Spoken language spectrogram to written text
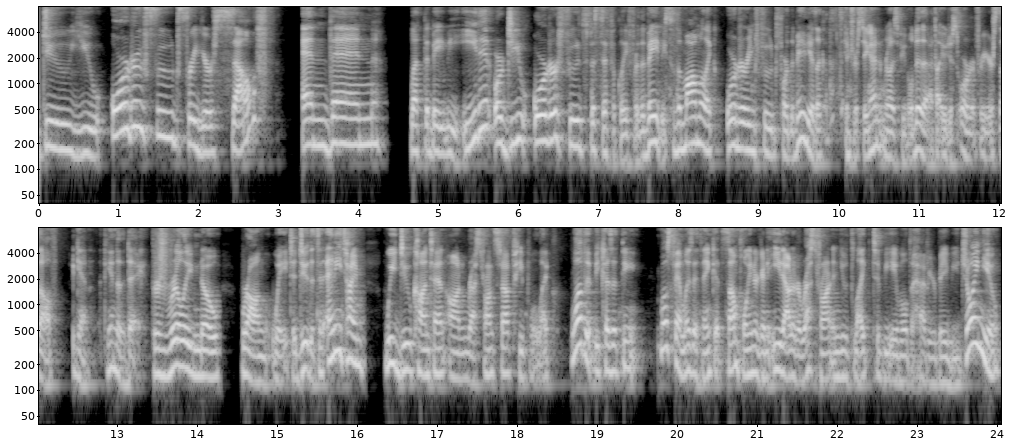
Do you order food for yourself and then let the baby eat it? Or do you order food specifically for the baby? So the mom was like ordering food for the baby. I was like, that's interesting. I didn't realize people did that. I thought you just order it for yourself. Again, at the end of the day, there's really no wrong way to do this. And anytime we do content on restaurant stuff, people like love it because at the most families, I think, at some point are going to eat out at a restaurant and you'd like to be able to have your baby join you.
